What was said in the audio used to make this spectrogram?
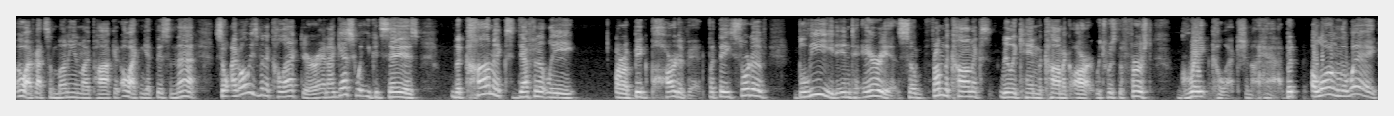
oh, I've got some money in my pocket. Oh, I can get this and that. So I've always been a collector, and I guess what you could say is the comics definitely are a big part of it, but they sort of bleed into areas. So from the comics really came the comic art, which was the first great collection I had. But along the way,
